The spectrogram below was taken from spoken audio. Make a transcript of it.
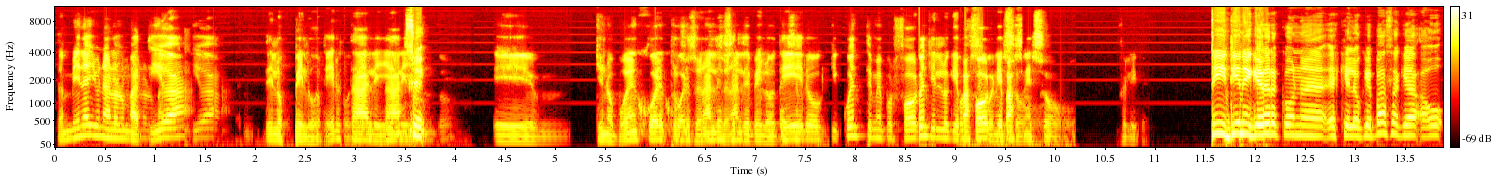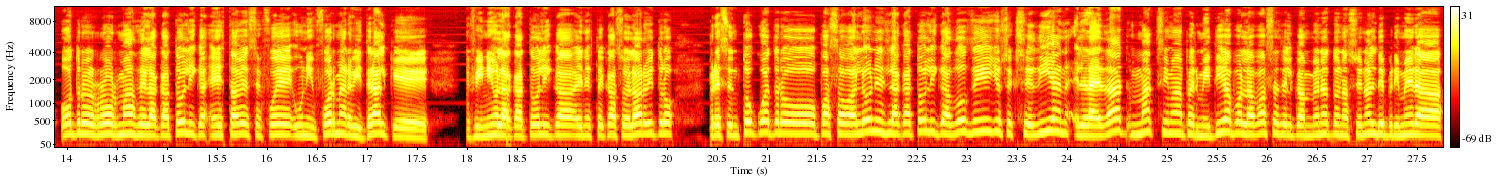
También hay una normativa de los peloteros, estaba leyendo. Sí. eh, que no pueden jugar profesionales ser de pelotero. Y cuénteme, por favor, qué es lo que pasa con eso, Felipe. Sí, tiene que ver con, eh, es que lo que pasa que o- otro error más de la Católica, esta vez fue un informe arbitral que definió la Católica, en este caso el árbitro, presentó cuatro pasabalones, la Católica, dos de ellos excedían la edad máxima permitida por las bases del Campeonato Nacional de Primera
